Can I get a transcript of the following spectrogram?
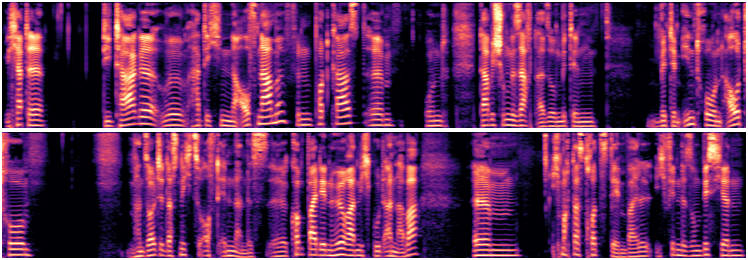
Ich hatte die Tage, äh, hatte ich eine Aufnahme für einen Podcast ähm, und da habe ich schon gesagt, also mit dem, mit dem Intro und Outro, man sollte das nicht zu oft ändern. Das äh, kommt bei den Hörern nicht gut an, aber ähm, ich mache das trotzdem, weil ich finde so ein bisschen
